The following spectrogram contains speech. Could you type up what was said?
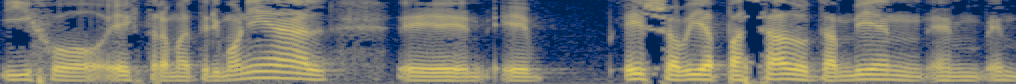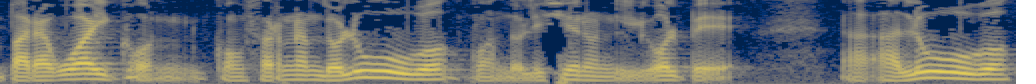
hijo extramatrimonial. Eh, eh, eso había pasado también en, en Paraguay con, con, Fernando Lugo, cuando le hicieron el golpe a Lugo.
